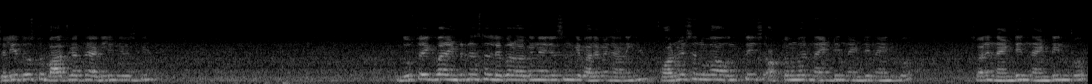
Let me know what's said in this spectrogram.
चलिए दोस्तों, बात करते हैं अगली न्यूज़ की। दोस्तों, एक बार इंटरनेशनल लेबर ऑर्गेनाइजेशन के बारे में जानेंगे। फॉर्मेशन हुआ 29 अक्टूबर 1999 को सॉरी 1919 को,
